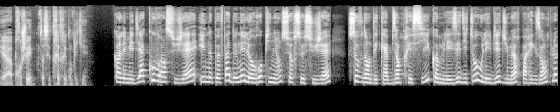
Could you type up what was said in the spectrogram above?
et à approcher. Ça, c'est très très compliqué. Quand les médias couvrent un sujet, ils ne peuvent pas donner leur opinion sur ce sujet, sauf dans des cas bien précis, comme les éditos ou les biais d'humeur par exemple,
